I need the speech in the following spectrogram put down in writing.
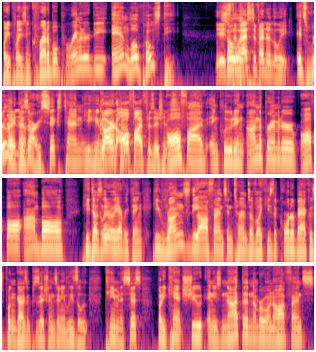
But he plays incredible perimeter D and low post D. He's So, the like, best defender in the league. It's really Right now. bizarre. He's six ten. He can Guard all five positions. all five, including on the perimeter, off ball, on ball. He does literally everything. He runs the offense in terms of like he's the quarterback who's putting guys in positions and he leads the team in assists, but he can't shoot and he's not the number one offense.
